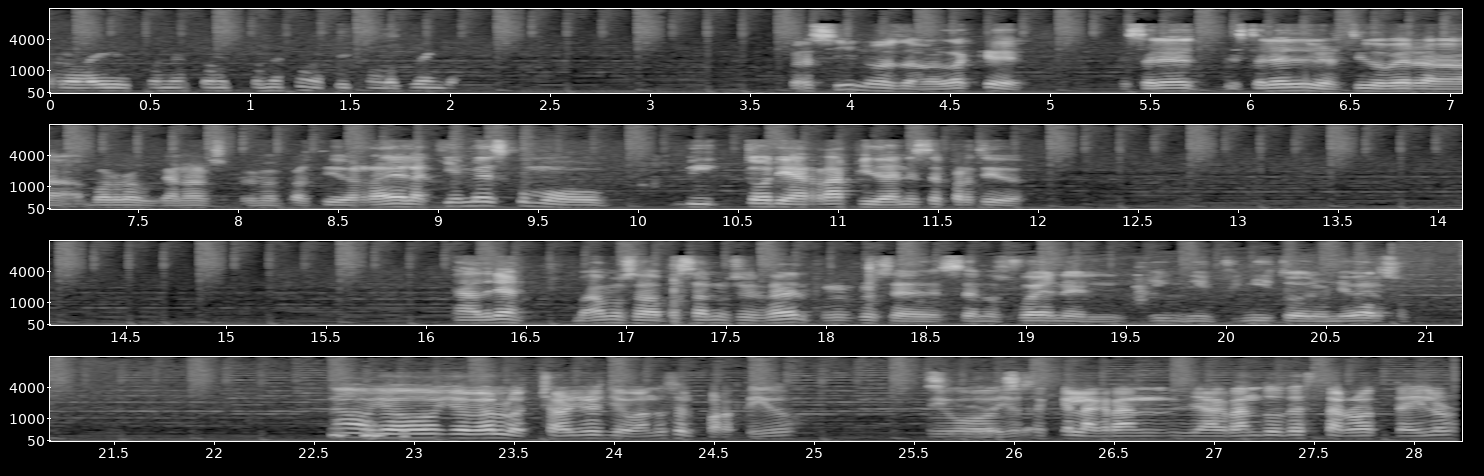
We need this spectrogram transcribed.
pero ahí con eso, con eso me estoy con los Bengals. Pues sí, no, la verdad que estaría, estaría divertido ver a Borro ganar su primer partido. Israel, ¿a quién ves como victoria rápida en este partido? Adrián, vamos a pasarnos a Israel, porque creo que se, se nos fue en el infinito del universo. No, yo, yo veo a los Chargers llevándose el partido. Digo, yo sé que la gran, la gran duda está Rod Taylor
